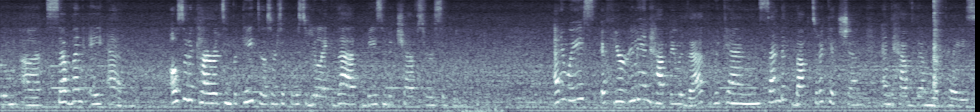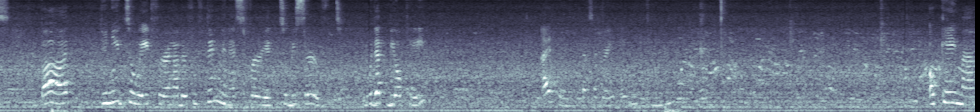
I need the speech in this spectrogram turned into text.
room at 7 a.m. Also, the carrots and potatoes are supposed to be like that based on the chef's recipe. Anyways, if you're really unhappy with that, we can send it back to the kitchen and have them replaced. But you need to wait for another 15 minutes for it to be served. Would that be okay? I think that's a great idea. Okay, ma'am.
